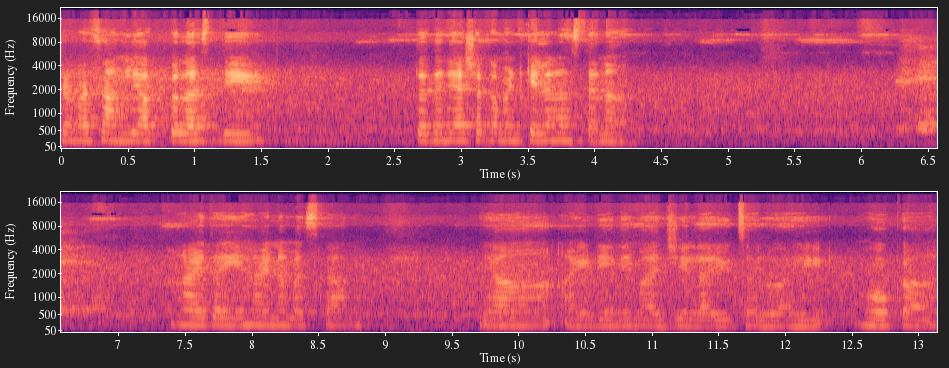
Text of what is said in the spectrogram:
त्यांना चांगली अक्कल असती. तर त्यांनी अशा कमेंट केल्या नसत्या ना? हाय ताई हाय नमस्कार. या आय डीने माझी लाईव्ह चालू आहे. हो का?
